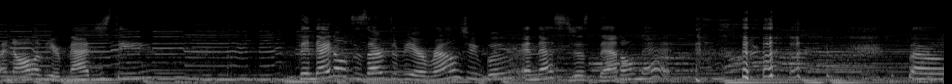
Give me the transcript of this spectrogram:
and all of your majesty, then they don't deserve to be around you, boo. And that's just that on that. so,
